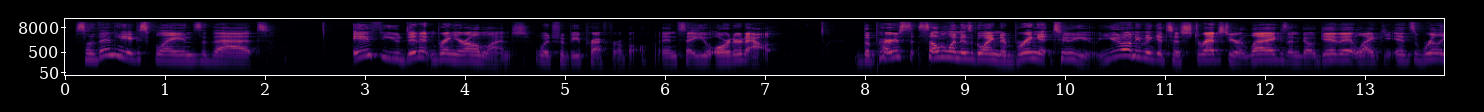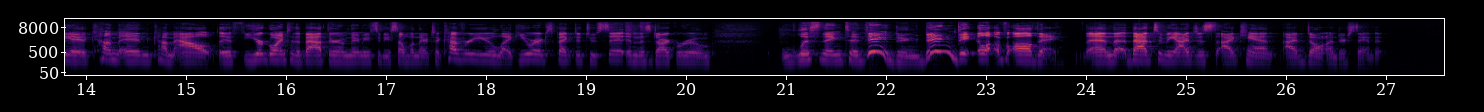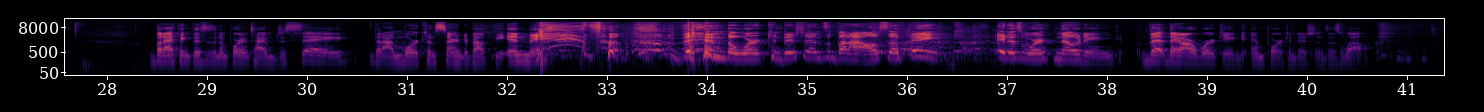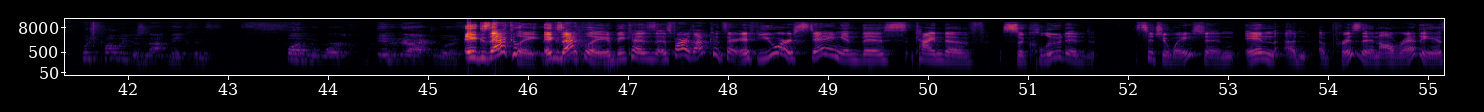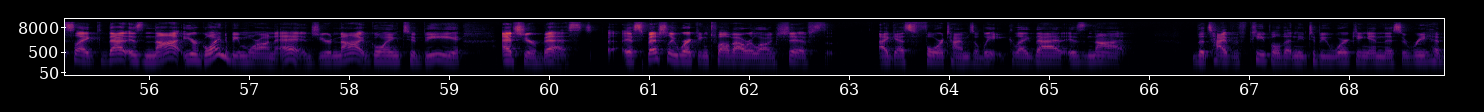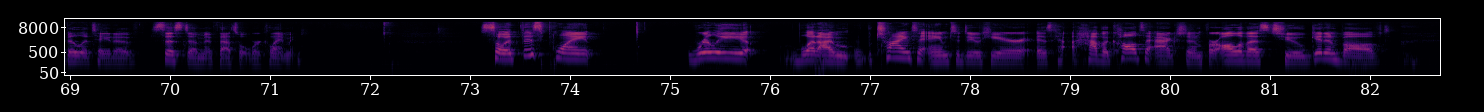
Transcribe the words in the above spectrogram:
So then he explains that if you didn't bring your own lunch, which would be preferable, and say you ordered out, the person someone is going to bring it to you. You don't even get to stretch your legs and go get it. Like it's really a come in, come out. If you're going to the bathroom, there needs to be someone there to cover you. Like you are expected to sit in this dark room listening to ding ding ding ding all day. And that to me I just I can't I don't understand it. But I think this is an important time to say that I'm more concerned about the inmates than the work conditions. But I also think it is worth noting that they are working in poor conditions as well. Which probably does not make them fun to work, interact with. Exactly, exactly. Because as far as I'm concerned, if you are staying in this kind of secluded situation in a, a, prison already. It's like that is not, you're going to be more on edge. You're not going to be at your best, especially working 12 hour long shifts, I guess, four times a week. Like that is not the type of people that need to be working in this rehabilitative system, if that's what we're claiming. So at this point, really what I'm trying to aim to do here is have a call to action for all of us to get involved,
